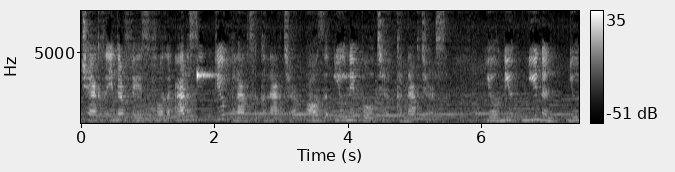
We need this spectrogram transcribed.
check the interface for the LC duplex connector or the uniboot connectors. You need, needn't, you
